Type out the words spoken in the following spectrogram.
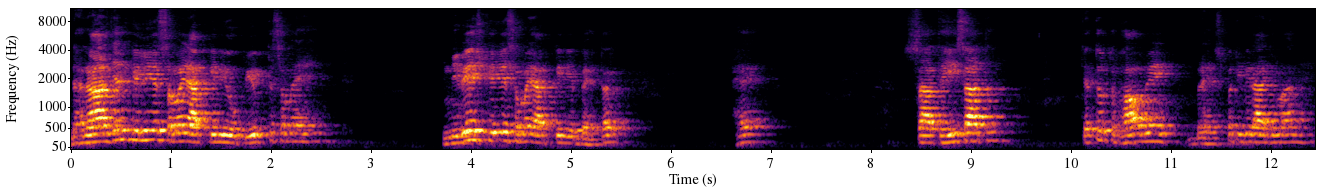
धनार्जन के लिए समय आपके लिए उपयुक्त समय है। निवेश के लिए समय आपके लिए बेहतर है। साथ ही साथ, चतुर्थ भाव में बृहस्पति विराजमान है।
